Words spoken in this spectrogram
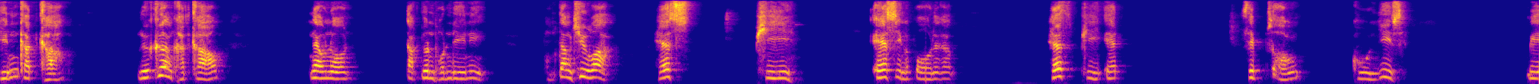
หินขัดขาว หรือเครื่องขัดขาว แนวนอนจากยนต์ผลดีนี่ ผมตั้งชื่อว่า HP S สิงคโปร์นะครับ HPS 12 คูณ 20 มี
